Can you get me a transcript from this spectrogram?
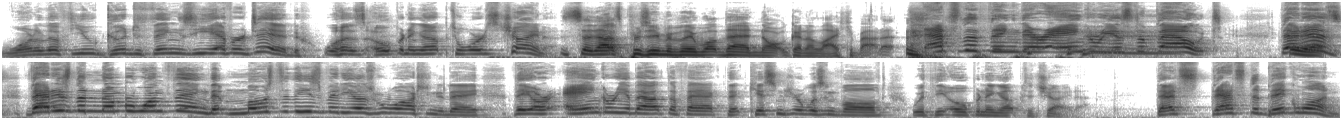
One of the few good things he ever did was opening up towards China. So that's presumably what they're not gonna like about it. That's the thing they're angriest about. That is Yeah. that is the number one thing that most of these videos we're watching today, they are angry about the fact that Kissinger was involved with the opening up to China. That's that's the big one.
